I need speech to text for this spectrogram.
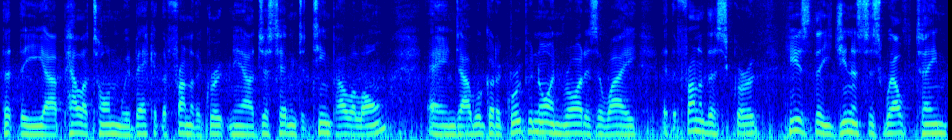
that the uh, peloton we're back at the front of the group now, just having to tempo along, and uh, we've got a group of nine riders away at the front of this group. Here's the Genesis Wealth team.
